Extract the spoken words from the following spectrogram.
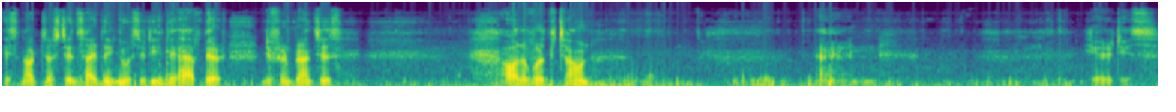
It's not just inside the university they have their different branches all over the town. And here it is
